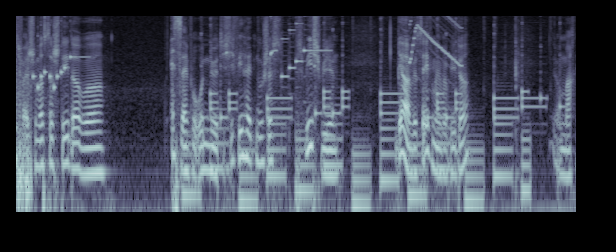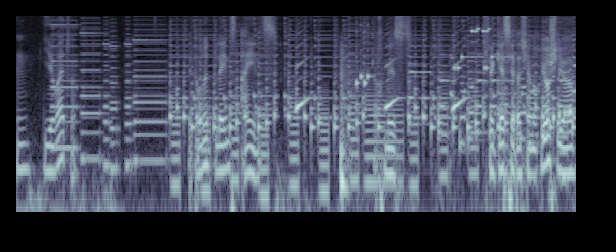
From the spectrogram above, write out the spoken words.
Ich weiß schon, was da steht, aber es ist einfach unnötig. Ich will halt nur das Spiel spielen. Ja, wir safen einfach wieder. Und machen hier weiter. Der Donut Plains 1. Ach Mist. Ich vergesse ja, dass ich ja noch Yoshi habe.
